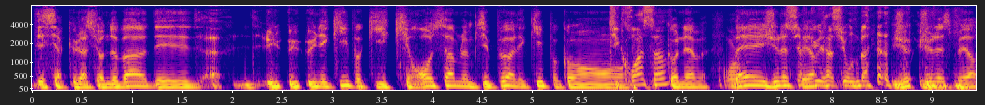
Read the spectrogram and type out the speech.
des circulations de bas, des, euh, une, une équipe qui, qui ressemble un petit peu à l'équipe qu'on Tu crois ça qu'on aime. Ouais. Ben, je l'espère. Circulation de. Je, je l'espère.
